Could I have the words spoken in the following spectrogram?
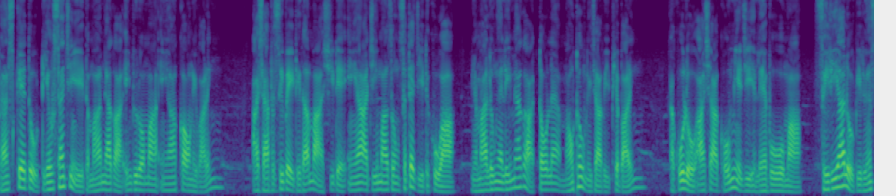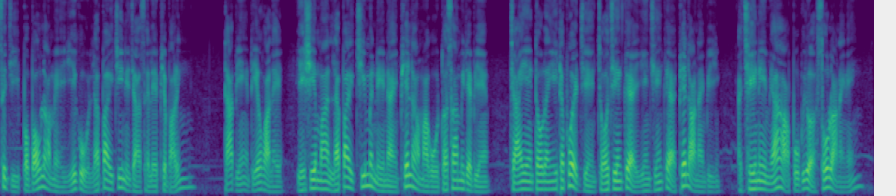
Vance တို့တရုတ်စန့်ကျင်ရေးသမားများကအင်ဖြူတော်မှာအင်အားကောင်းနေပါတယ်အာရှပစိဖိတ်ဒေသမှာရှိတဲ့အင်အားအကြီးမားဆုံးစစ်တပ်ကြီးတစ်ခုဟာမြန်မာလူငယ်လေးများကတော်လန့်မောင်းထုတ်နေကြပြီဖြစ်ပါတယ်။အခုလိုအာရှဂုံးမြေကြီးအလဲပိုးမှာဇီရီယာလိုပြည်တွင်းစစ်ကြီးပေါ်ပေါက်လာမဲ့ရေးကိုလက်ပိုက်ကြည့်နေကြဆဲလဲဖြစ်ပါတယ်။ဒါပြင်တရုတ်ကလည်းရေရှည်မှာလက်ပိုက်ကြီးမနေနိုင်ဖြစ်လာမှာကိုတွက်ဆမိတဲ့ပြင်ဂျာရင်တော်လန်ရေးတစ်ဖွဲ့ချင်းကြောချင်းကက်ရင်ချင်းကက်ဖြစ်လာနိုင်ပြီးအခြေအနေများဟာပို့ပြီးတော့ဆိုးလာနိုင်တယ်။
